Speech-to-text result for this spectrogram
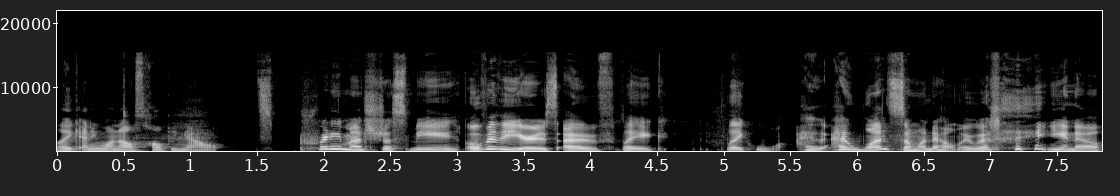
like anyone else helping out? it's pretty much just me. Over the years, I've like like I, I want someone to help me with you know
